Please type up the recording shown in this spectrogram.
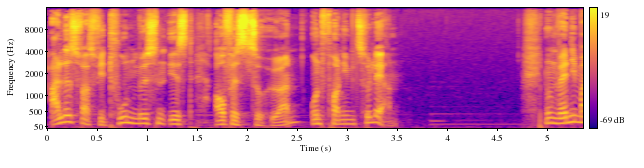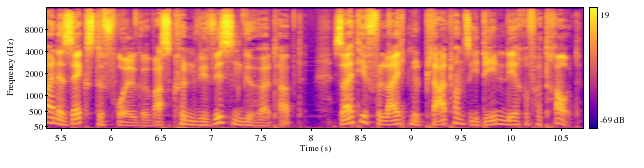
Alles, was wir tun müssen, ist, auf es zu hören und von ihm zu lernen. Nun, wenn ihr meine sechste Folge Was können wir wissen gehört habt, seid ihr vielleicht mit Platons Ideenlehre vertraut.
